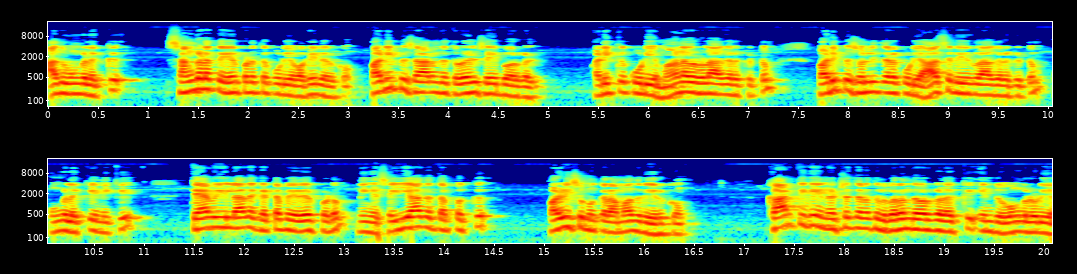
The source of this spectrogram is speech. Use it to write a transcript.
அது உங்களுக்கு சங்கடத்தை ஏற்படுத்தக்கூடிய வகையில் இருக்கும். படிப்பு சார்ந்த தொழில் செய்பவர்கள் படிக்கக்கூடிய மாணவர்களாக இருக்கட்டும் படிப்பு சொல்லித்தரக்கூடிய ஆசிரியர்களாக இருக்கட்டும் உங்களுக்கு இன்றைக்கி தேவையில்லாத கெட்ட பெயர் ஏற்படும். நீங்கள் செய்யாத தப்புக்கு பழி சுமக்கிற மாதிரி இருக்கும். கார்த்திகை நட்சத்திரத்தில் பிறந்தவர்களுக்கு இன்று உங்களுடைய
